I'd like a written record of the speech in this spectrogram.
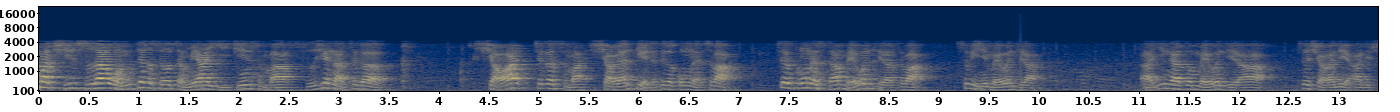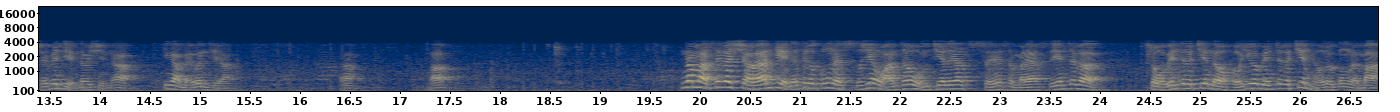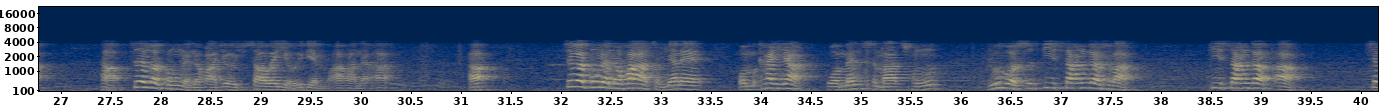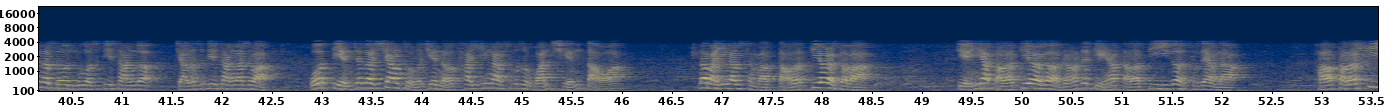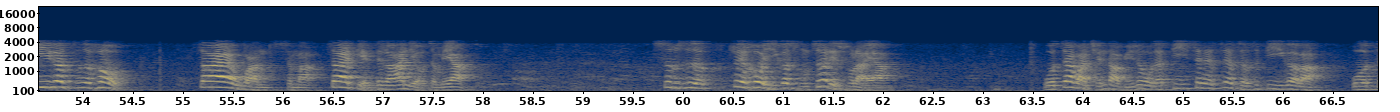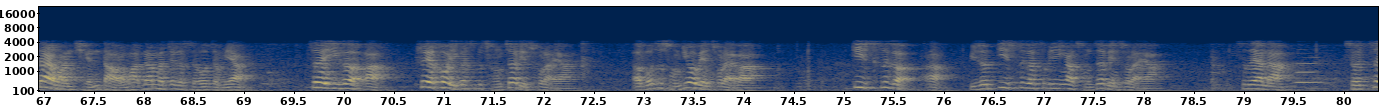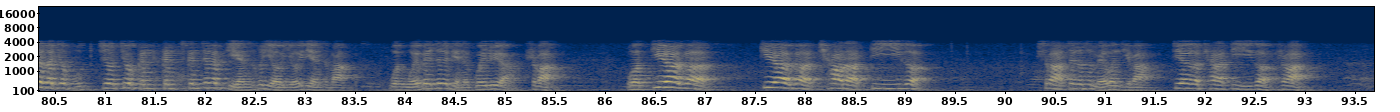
那么其实呢，我们这个时候怎么样已经什么实现了这个小按这个什么小圆点的这个功能是吧？这个功能实际上没问题了是吧？是不是已经没问题了？啊，应该都没问题了啊，这小圆点啊，你随便点都行啊，应该没问题了。啊，好。那么这个小圆点的这个功能实现完之后，我们接着要实现什么呢？实现这个左边这个箭头和右边这个箭头的功能吧。好，这个功能的话就稍微有一点麻烦了啊。好，这个功能的话怎么样呢？我们看一下，我们什么从如果是第三个是吧？第三个啊，这个时候如果是第三个，假如是第三个是吧？我点这个向左的箭头，它应该是不是往前倒啊？那么应该是什么？倒到第二个吧？点一下倒到第二个，然后再点一下倒到第一个，是不是这样的？好，倒到第一个之后，再往什么？再点这个按钮怎么样？是不是最后一个从这里出来呀？我再往前导，比如说我的第一，现在这时候是第一个吧？我再往前导的话，那么这个时候怎么样？这一个啊，最后一个是不是从这里出来呀？而不是从右边出来吧？第四个啊，比如说第四个是不是应该从这边出来呀？是这样的，所以这个就不就就跟跟跟这个点是不是有有一点什么违违背这个点的规律啊，是吧？我第二个第二个跳到第一个，是吧？这个是没问题吧？第二个跳到第一个是吧？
